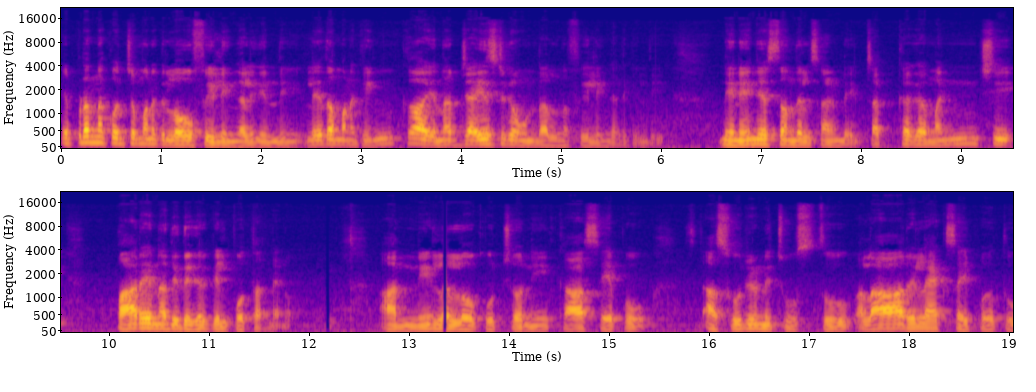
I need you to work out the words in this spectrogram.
ఎప్పుడన్నా కొంచెం మనకి లో ఫీలింగ్ కలిగింది లేదా మనకి ఇంకా ఎనర్జైజ్డ్గా ఉండాలన్న ఫీలింగ్ కలిగింది. నేనేం చేస్తాను తెలుసా అండి? చక్కగా మంచి పారే నది దగ్గరికి వెళ్ళిపోతాను నేను. ఆ నీళ్ళల్లో కూర్చొని కాసేపు ఆ సూర్యుడిని చూస్తూ అలా రిలాక్స్ అయిపోతూ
